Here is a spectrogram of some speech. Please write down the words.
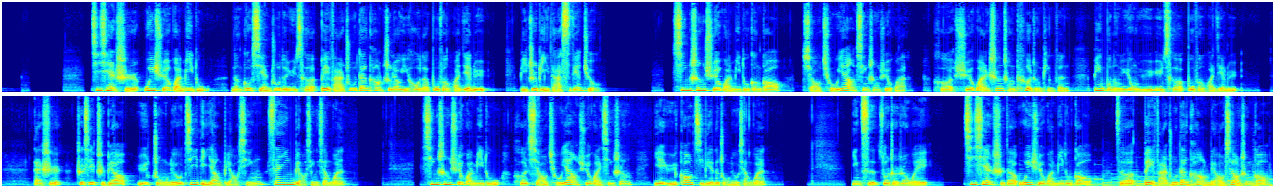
基线时微血管密度能够显著的预测贝伐珠单抗治疗以后的部分缓解率，比值比达四点九。新生血管密度更高，小球样新生血管。和血管生成特征评分并不能用于预测部分缓解率，但是这些指标与肿瘤基底样表型、三阴表型相关。新生血管密度和小球样血管新生也与高级别的肿瘤相关。因此，作者认为，基线时的微血管密度高，则贝伐珠单抗疗效升高；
